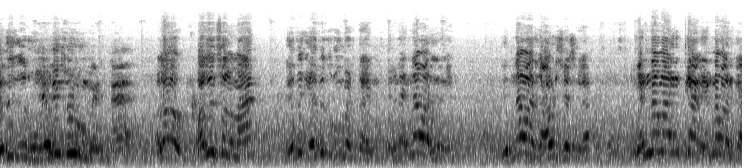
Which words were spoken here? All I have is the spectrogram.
எதுக்கு ரூம் நீ? எதுக்கு ரூம் எடுத்த? ஹலோ பதில் சொல்லுமா? எதுக்கு எதுக்கு ரூம் எடுத்த? என்ன என்னவா இருக்கு நீ? என்னவா இருக்கு ஆவடி ஸ்டேஷன்ல என்னவா இருக்க? என்னவா இருக்க?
